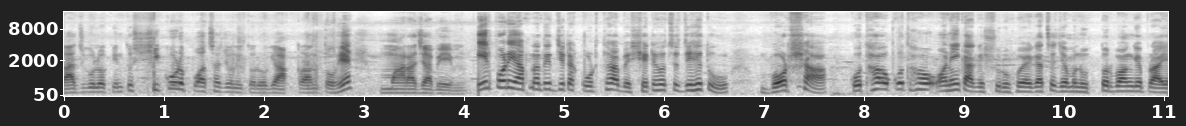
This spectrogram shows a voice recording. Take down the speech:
গাছগুলো কিন্তু শিকড় পচাজনিত রোগে আক্রান্ত হয়ে মারা যাবে। এরপরে আপনাদের যেটা করতে হবে, সেটা হচ্ছে যেহেতু বর্ষা কোথাও কোথাও অনেক আগে শুরু হয়ে গেছে, যেমন উত্তরবঙ্গে প্রায়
